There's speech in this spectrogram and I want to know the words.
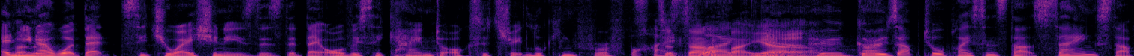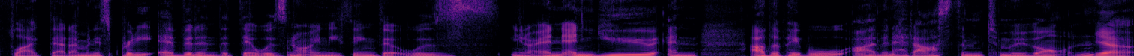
And you know uh, what that situation is is that they obviously came to Oxford Street looking for a fight. To start a like, fight, yeah. Who goes up to a place and starts saying stuff like that? I mean, it's pretty evident that there was not anything that was, you know, and and you and other people, Ivan had asked them to move on. Yeah.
